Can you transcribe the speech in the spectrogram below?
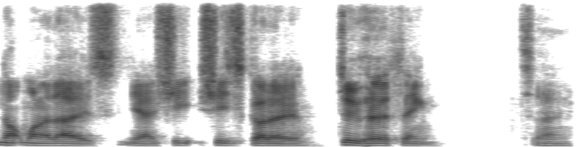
not one of those know she she's got to do her thing so mm.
